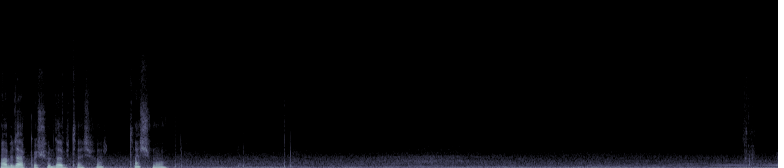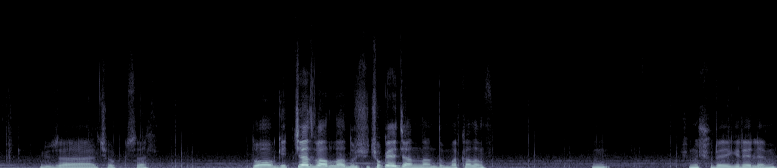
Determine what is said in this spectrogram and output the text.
Ha bir dakika şurada bir taş var. Taş mı o? Güzel, çok güzel. Do gideceğiz vallahi. Dur şu çok heyecanlandım. Bakalım. Şunu şuraya girelim.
